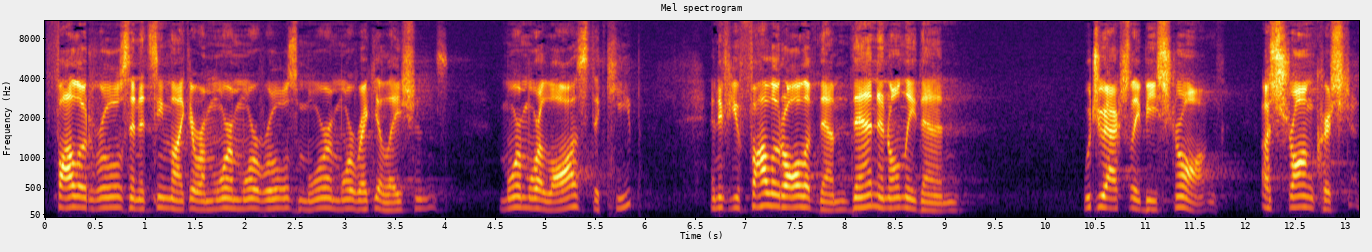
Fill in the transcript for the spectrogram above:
followed rules and it seemed like there were more and more rules, more and more regulations, more and more laws to keep, and if you followed all of them, then and only then would you actually be strong, a strong Christian.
